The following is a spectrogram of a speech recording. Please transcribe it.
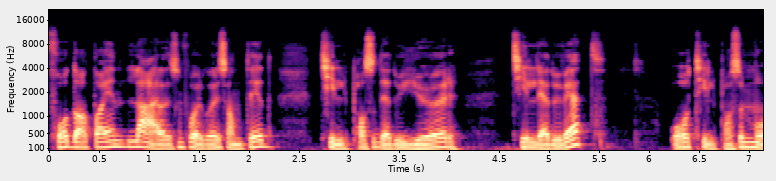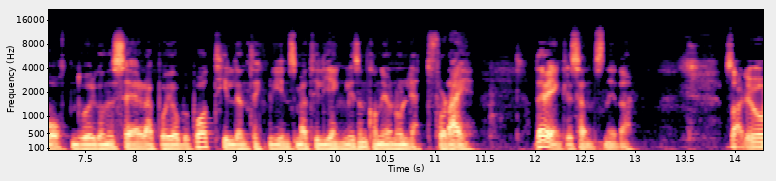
Få data inn, lære av det som foregår i sanntid, tilpasse det du gjør til det du vet, og tilpasse måten du organiserer deg på å jobbe på, til den teknologien som er tilgjengelig, som kan gjøre noe lett for deg. Det er jo egentlig essensen i det. Så er det jo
